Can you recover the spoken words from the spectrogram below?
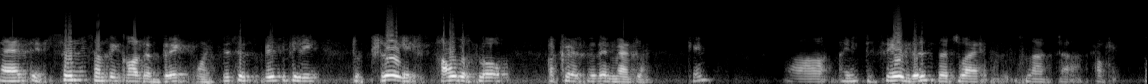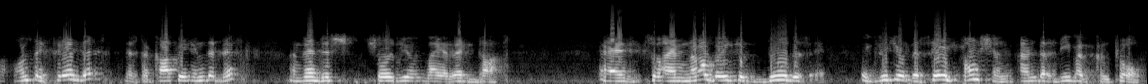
and it sets something called a breakpoint. This is basically to trace how the flow occurs within MATLAB. Okay. Uh, I need to save this. That's why it's not uh, okay. So once I save it, there's a copy in the disk, and then this shows you by a red dot. And so I'm now going to do this, execute the same function under debug control.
